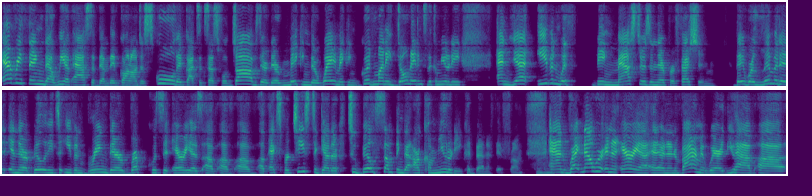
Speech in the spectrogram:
everything that we have asked of them. They've gone on to school, they've got successful jobs, they're they're making their way, making good money, donating to the community. And yet, even with being masters in their profession, they were limited in their ability to even bring their requisite areas of, of, of, of, expertise together to build something that our community could benefit from. Mm-hmm. And right now we're in an area and an environment where you have uh,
